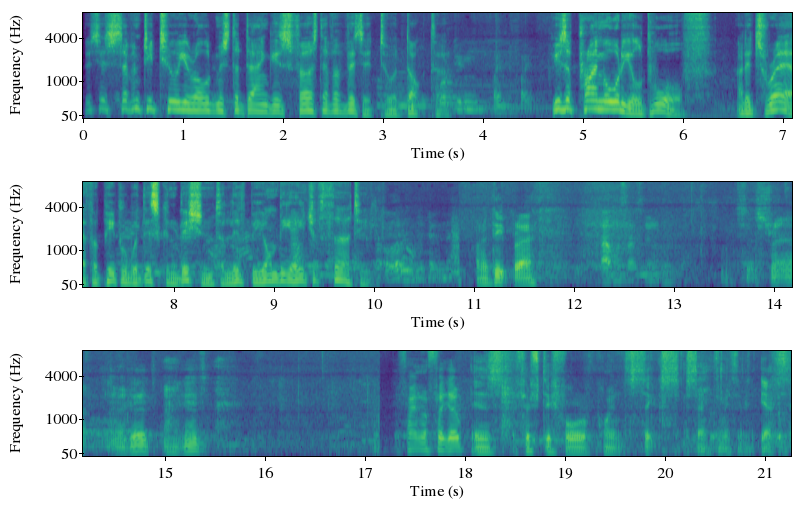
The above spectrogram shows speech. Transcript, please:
This is 72 year old Mr. Dangi's first ever visit to a doctor. He's a primordial dwarf, and it's rare for people with this condition to live beyond the age of 30. On a deep breath. Sit straight up. Very good. Very good. The final figure is 54.6 centimetres. Yes.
